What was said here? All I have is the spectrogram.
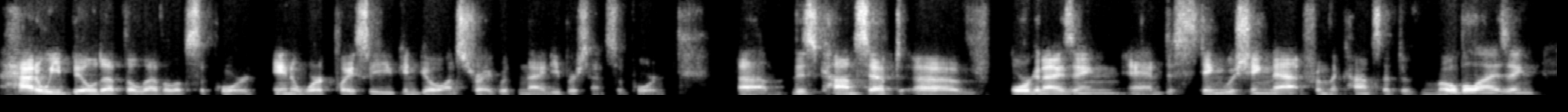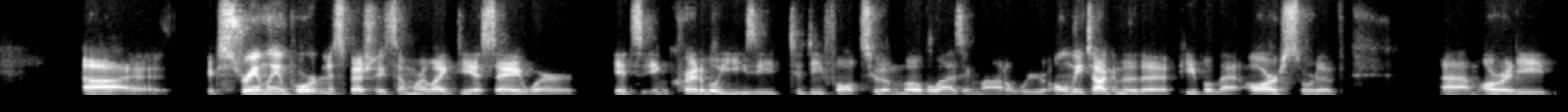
how do we build up the level of support in a workplace so you can go on strike with 90% support? Um, this concept of organizing and distinguishing that from the concept of mobilizing uh, extremely important, especially somewhere like DSA where it's incredibly easy to default to a mobilizing model. Where you're only talking to the people that are sort of um, already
